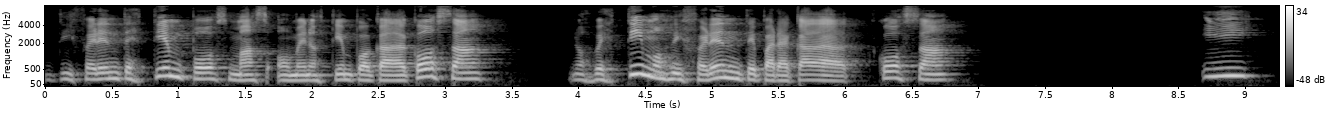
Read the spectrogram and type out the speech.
diferentes tiempos, más o menos tiempo a cada cosa. Nos vestimos diferente para cada cosa. Y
